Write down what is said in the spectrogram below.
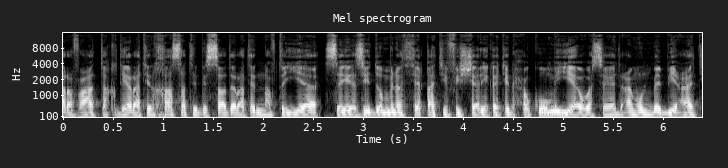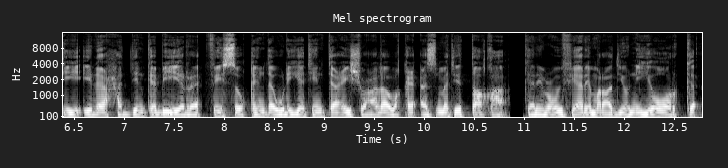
رفع التقديرات الخاصة بالصادرات النفطية سيزيد من الثقة في الشركة الحكومية وسيدعم المبيعات إلى حد كبير في سوق دولية تعيش على وقع أزمة الطاقة. كريم عويفي راديو نيويورك.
